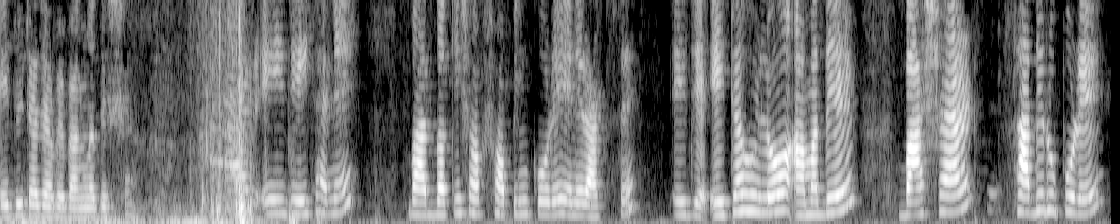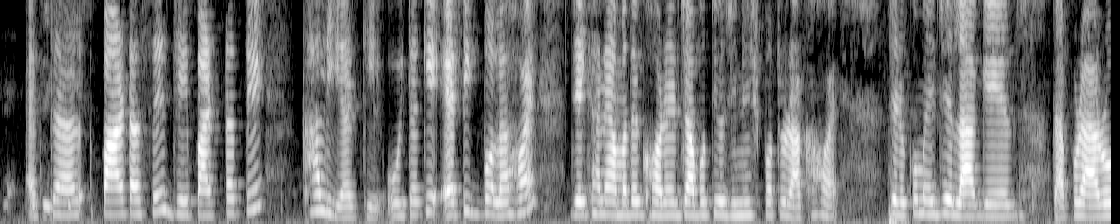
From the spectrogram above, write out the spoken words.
এই দুইটা যাবে বাংলাদেশে। আর এই যে এইখানে বাদ বাকি সব শপিং করে এনে রাখছে। এই যে এইটা হলো আমাদের বাসার ছাদের উপরে একটা পার্ট আছে যে পার্টটাতে খালি আর কি। ওইটাকে অ্যাটিক বলা হয় যেখানে আমাদের ঘরের যাবতীয় জিনিসপত্র রাখা হয়। যেরকম এই যে লাগেজ তারপরে আরও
